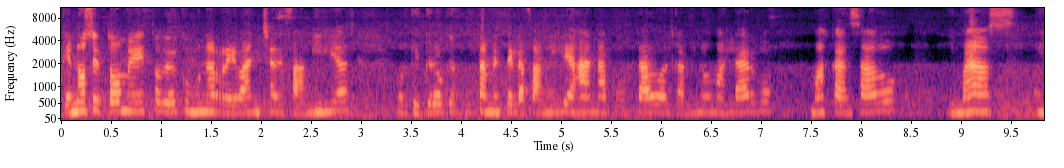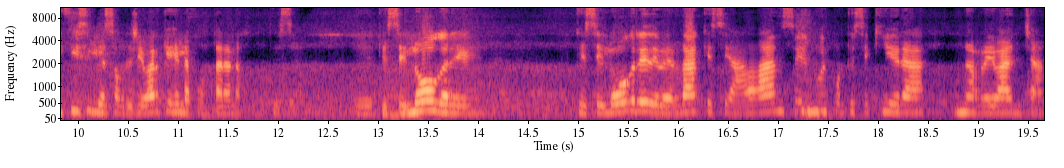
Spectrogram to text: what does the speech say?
Que no se tome esto de hoy como una revancha de familias, porque creo que justamente las familias han apostado al camino más largo, más cansado y más difícil de sobrellevar, que es el apostar a la justicia. Eh, que se logre, que se logre de verdad, que se avance, no es porque se quiera una revancha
